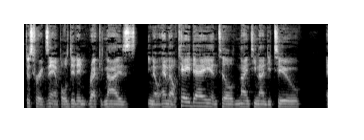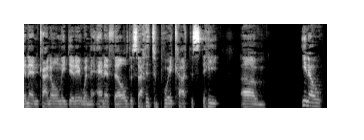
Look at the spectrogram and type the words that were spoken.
just for example, didn't recognize you know MLK Day until 1992, and then kind of only did it when the NFL decided to boycott the state. Um, you know,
